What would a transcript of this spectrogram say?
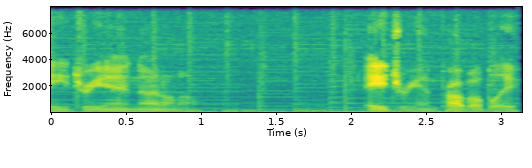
Adrian, I don't know. Adrian, probably.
